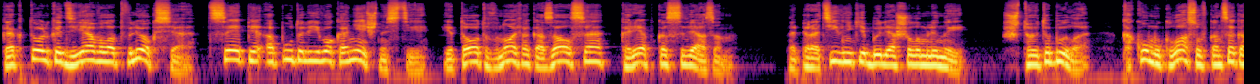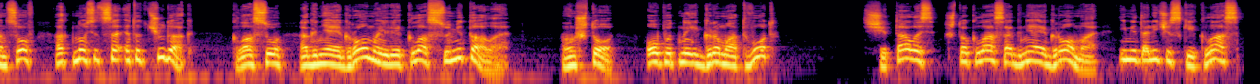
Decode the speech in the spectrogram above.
Как только дьявол отвлекся, цепи опутали его конечности, и тот вновь оказался крепко связан. Оперативники были ошеломлены. Что это было? К какому классу, в конце концов, относится этот чудак? Классу огня и грома или классу металла? Он что, опытный громотвод? Считалось, что класс огня и грома и металлический класс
